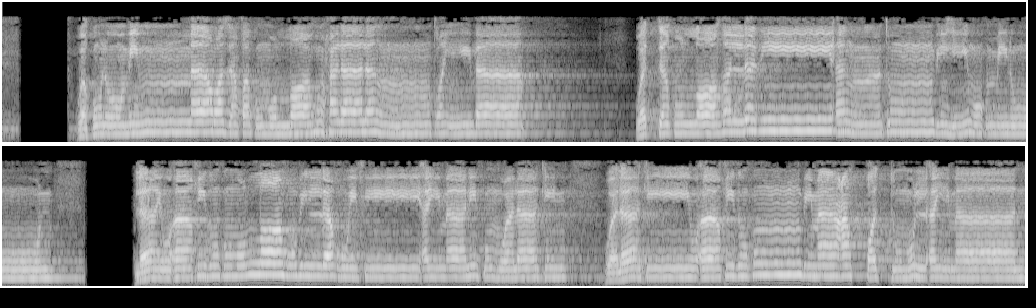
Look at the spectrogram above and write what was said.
وَكُلُوا مِمَّا رَزَقَكُمُ اللَّهُ حَلَالًا طَيِّبًا وَاتَّقُوا اللَّهَ الَّذِي أَنْتُمْ بِهِ مُؤْمِنُونَ لا يؤاخذكم الله باللغو في ايمانكم ولكن ولكن يؤاخذكم بما عقدتم الايمان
